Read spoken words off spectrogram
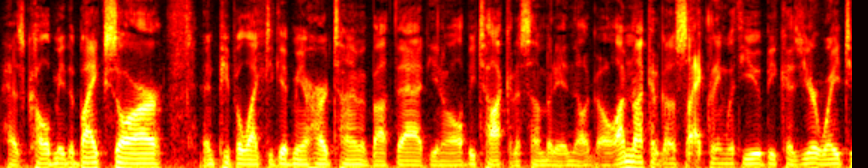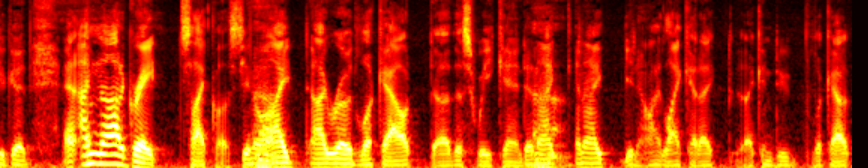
has called me the bike czar, and people like to give me a hard time about that, you know, I'll be talking to somebody and they'll go, "I'm not going to go cycling with you because you're way too good." And I'm not a great cyclist. You know, uh-huh. I, I rode Lookout uh, this weekend, and uh-huh. I and I you know I like it. I I can do Lookout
